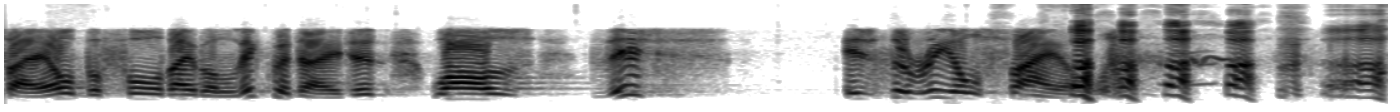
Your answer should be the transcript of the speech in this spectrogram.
sale before they were liquidated was this is the real sale.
